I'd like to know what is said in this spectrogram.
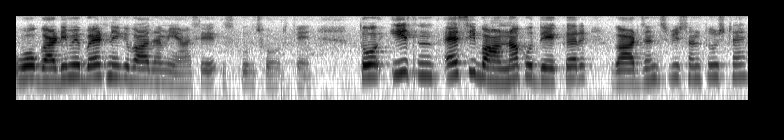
वो गाड़ी में बैठने के बाद हम यहाँ से स्कूल छोड़ते हैं। तो इस ऐसी भावना को देखकर गार्जियंस भी संतुष्ट हैं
